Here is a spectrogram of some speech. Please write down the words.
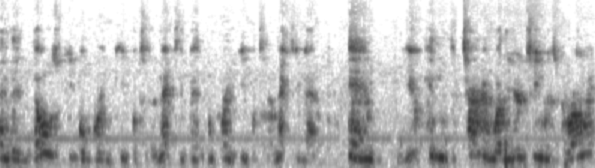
And then those people bring people to the next event, who bring people to the next event. And you can determine whether your team is growing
